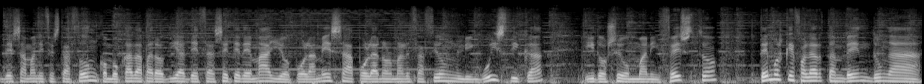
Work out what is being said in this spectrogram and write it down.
desa manifestazón convocada para o día 17 de maio pola Mesa pola Normalización Lingüística e do seu manifesto, temos que falar tamén dunha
